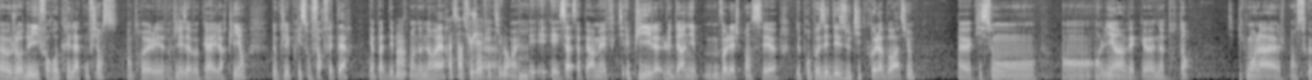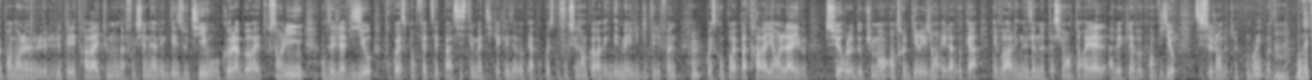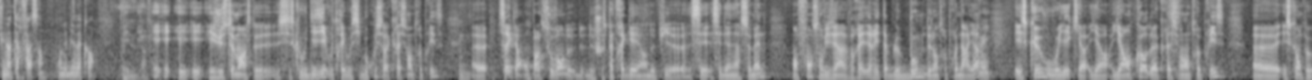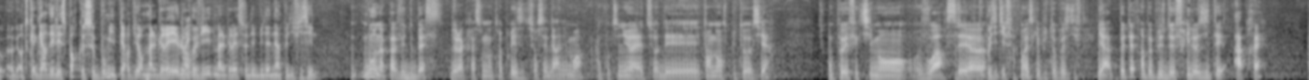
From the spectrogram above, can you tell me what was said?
Euh, Aujourd'hui, il faut recréer de la confiance entre les, les avocats et leurs clients. Donc les prix sont forfaitaires. Il n'y a pas de dépassement d'honoraires. Après, c'est un sujet, effectivement. Euh, ouais. et, et- et ça, ça permet. Et puis, le, dernier volet, je pense, c'est euh, de proposer des outils de collaboration euh, qui sont en, en lien avec notre temps. Typiquement, là, je pense que pendant le, le- le télétravail, tout le monde a fonctionné avec des outils où on collaborait tous en ligne, on faisait de la visio. Pourquoi est-ce qu'en fait, c'est pas systématique avec les avocats? Pourquoi est-ce qu'on fonctionne encore avec des mails et du téléphone? Pourquoi est-ce qu'on pourrait pas travailler en live sur le document entre le dirigeant et l'avocat et voir les annotations en temps réel avec l'avocat en visio? C'est ce genre de truc qu'on Oui. propose. Donc vous êtes une interface, hein, on est bien d'accord. Et, et- et- et- et justement, c'est ce que vous disiez, vous travaillez aussi beaucoup sur la création d'entreprise. Mhm. Euh, c'est vrai que là, on parle souvent de, de- de choses pas très gaies hein, depuis euh, ces, ces dernières semaines. En France, on vivait un vrai, véritable boom de l'entrepreneuriat. Oui. Est-ce que vous voyez qu'il y a- y, y encore de la création d'entreprise Euh, Est-ce qu'on peut, en tout cas, garder l'espoir que ce boom il perdure malgré le Oui. Covid, malgré ce début d'année un peu difficile? Nous, on n'a pas vu de baisse de la création d'entreprises sur ces derniers mois. On continue à être sur des tendances plutôt haussières. Ce qu'on peut effectivement voir, c'est... Euh, plutôt positif. Ouais, ce qui est plutôt positif. Il y a peut-être un peu plus de frilosité après,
